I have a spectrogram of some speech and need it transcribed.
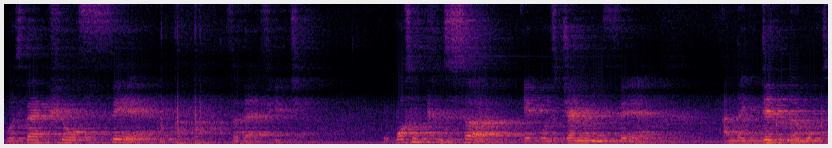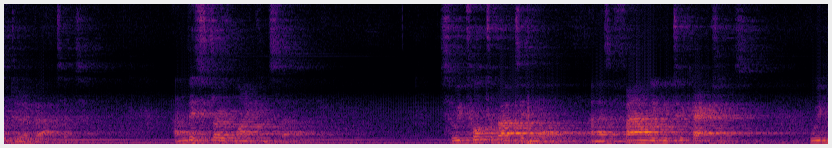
was their pure fear for their future. It wasn't concern, it was genuine fear, and they didn't know what to do about it. And this drove my concern. So we talked about it more, and as a family, we took actions. We've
